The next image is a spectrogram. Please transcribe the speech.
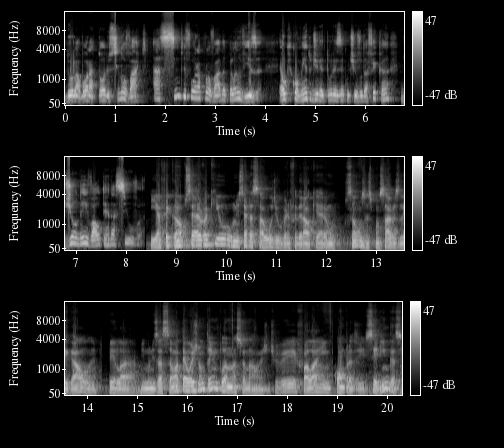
do laboratório Sinovac assim que for aprovada pela Anvisa. É o que comenta o diretor executivo da FECAM, Dionei Walter da Silva. E a FECAM observa que o Ministério da Saúde e o governo federal, que eram, são os responsáveis legal né, pela imunização, até hoje não tem um plano nacional. Né? A gente vê falar em compra de seringas,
